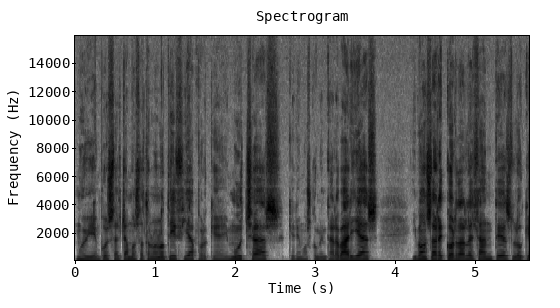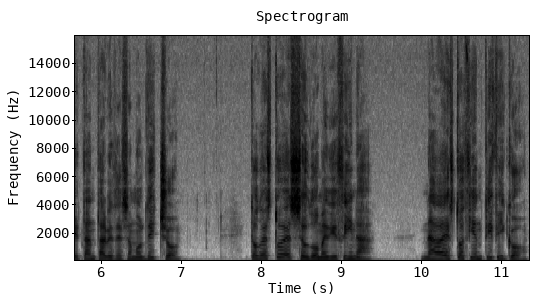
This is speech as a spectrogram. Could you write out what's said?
Muy bien, pues saltamos a otra noticia porque hay muchas, queremos comentar varias y vamos a recordarles antes lo que tantas veces hemos dicho. Todo esto es pseudomedicina. Nada de esto es científico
